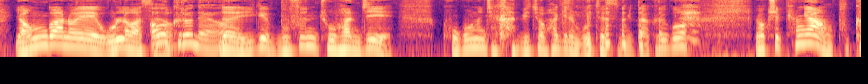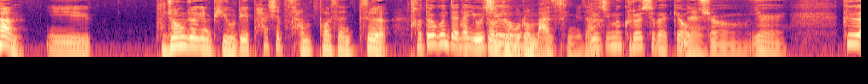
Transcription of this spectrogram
연관어에 올라왔어요. 어, 그러네요. 네, 이게 무슨 조화인지 그거는 제가 미처 확인을 못했습니다. 그리고 역시 평양, 북한 이 부정적인 비율이 83% 더더군다나 요즘 많습니다. 요즘은 그럴 수밖에 네. 없죠. 예. 그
